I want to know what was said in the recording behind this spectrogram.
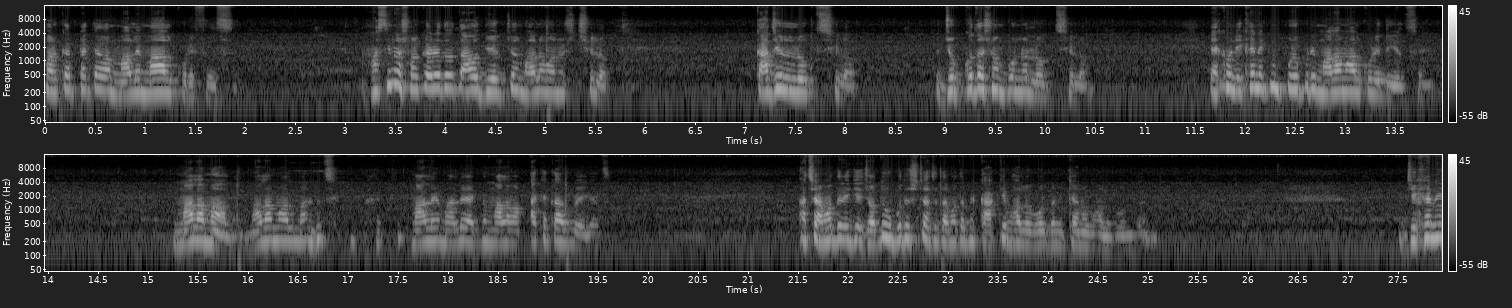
সরকারটাকে আবার মালে মাল করে ফেলছে। হাসিনা সরকারে তো তাও দু একজন ভালো মানুষ ছিল, কাজের লোক ছিল। যোগ্যতা সম্পন্ন লোক ছিল এখন এখানে একদম পুরোপুরি মালামাল করে দিয়েছে মালামাল মালামাল মানে হচ্ছে মালে মালে একদম মালামাল, একাকার হয়ে গেছে আচ্ছা আমাদের এই যে যত উপদেষ্টা আছে, তার মধ্যে আপনি কাকে ভালো বলবেন, কেন ভালো বলবেন যেখানে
